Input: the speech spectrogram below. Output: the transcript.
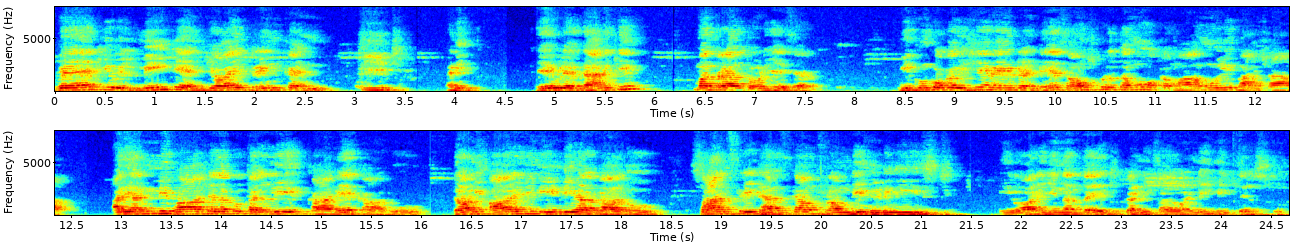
where you will meet enjoy drink and eat అని. ఏమి లేదు దానికి మంత్రాలు తోడు చేశారు. మీకు ఇంకొక విషయం ఏమిటంటే సంస్కృతము ఒక మామూలి భాష. అది అన్ని భాషలకు తల్లి కానే కాదు. దాని ఆరిజిన్ ఇండియా కాదు. Sanskrit has come from the middle east. ఈ ఆరిజిన్ అంతా ఎత్తుకండి చదవండి మీకు తెలుస్తుంది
